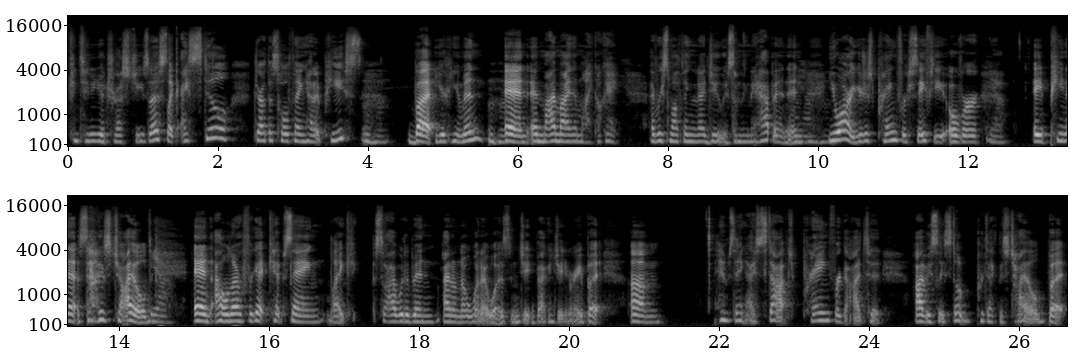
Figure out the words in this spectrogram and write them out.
continue to trust Jesus. Like, I still, throughout this whole thing, had a peace, Mhm. but you're human. Mhm. And in my mind, I'm like, okay, every small thing that I do is something to happen. And Yeah. you are, you're just praying for safety over Yeah. a peanut sized child. Yeah. And I will never forget Kip saying, like, so I would have been, I don't know what I was in Jan- back in January, but um, him saying I stopped praying for God to obviously still protect this child, but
